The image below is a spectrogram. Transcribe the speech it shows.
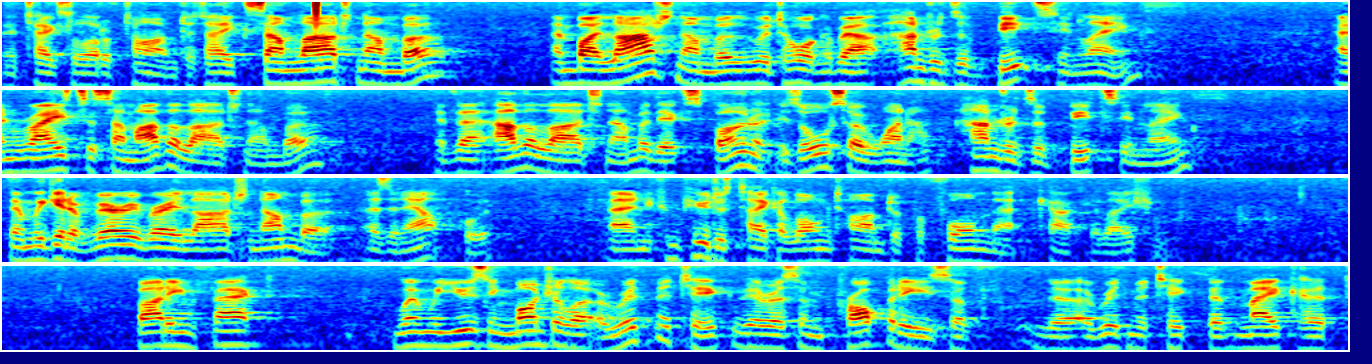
It takes a lot of time to take some large number, and by large numbers we're talking about hundreds of bits in length, and raise to some other large number. If that other large number, the exponent, is also one hundreds of bits in length, then we get a very, very large number as an output, and computers take a long time to perform that calculation. But in fact, when we're using modular arithmetic, there are some properties of the arithmetic that make it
